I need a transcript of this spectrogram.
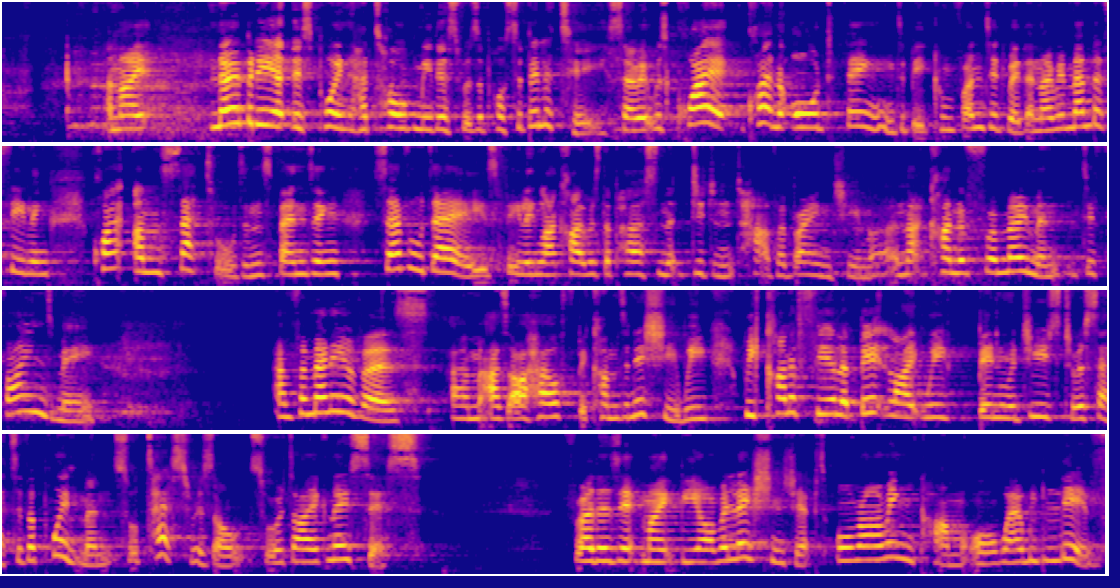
And I, nobody at this point had told me this was a possibility. So it was quite, quite an odd thing to be confronted with. And I remember feeling quite unsettled and spending several days feeling like I was the person that didn't have a brain tumour. And that kind of, for a moment, defined me. And for many of us, um, as our health becomes an issue, we, we kind of feel a bit like we've been reduced to a set of appointments or test results or a diagnosis. For others, it might be our relationships or our income or where we live.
